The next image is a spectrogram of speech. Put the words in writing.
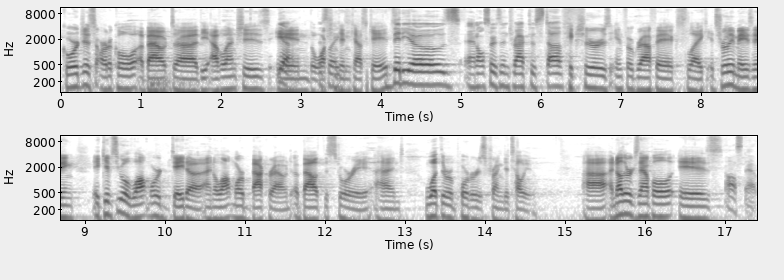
gorgeous article about uh, the avalanches Yeah, in the it's like Washington Cascades. Videos and all sorts of interactive stuff. pictures, infographics, like it's really amazing. It gives you a lot more data and a lot more background about the story and what the reporter is trying to tell you. Uh, another example is Oh, snap.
